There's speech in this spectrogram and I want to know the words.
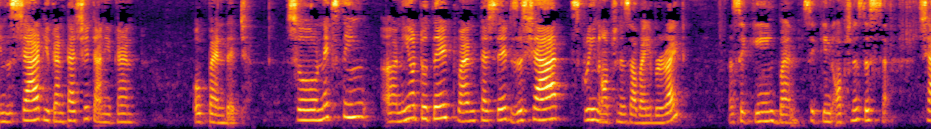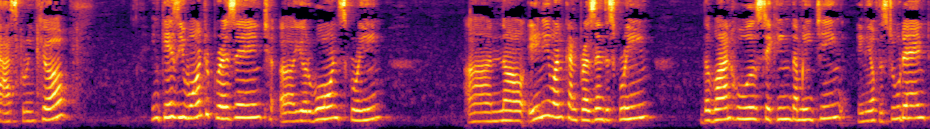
in this chat you can touch it and you can open it so next thing uh, near to that when touch it the share screen option is available right? The second one second option is this share screen here. In case you want to present uh, your own screen uh, now anyone can present the screen. The one who is taking the meeting, any of the student,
